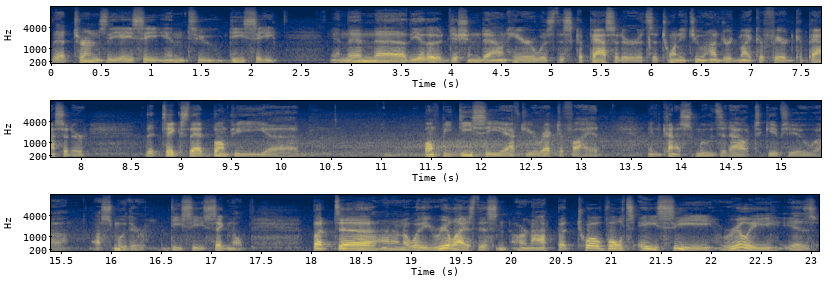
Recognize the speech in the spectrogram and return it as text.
that turns the AC into DC. And then uh, the other addition down here was this capacitor. It's a 2200 microfarad capacitor that takes that bumpy, uh, bumpy DC after you rectify it and kind of smooths it out to give you uh, a smoother DC signal. But uh, I don't know whether you realize this or not, but 12 volts AC really is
